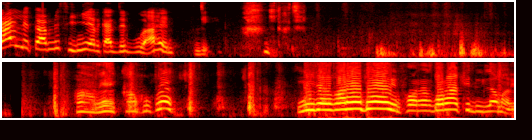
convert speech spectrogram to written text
তাইলে তো আপনি সিনিয়র কাজের বুয়া হেন জি। আরে কাপড় নিজের ঘরে দই ফরার ঘরে আছি দিলাম আর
